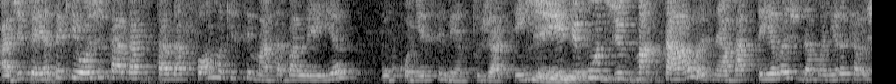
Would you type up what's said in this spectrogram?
A diferença é que hoje está adaptada da forma que se mata a baleia por conhecimento já científico Sim. de matá-las, né, abatê-las da maneira que elas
